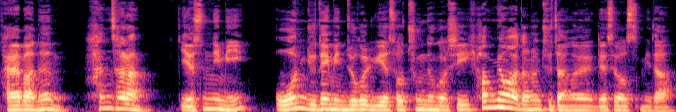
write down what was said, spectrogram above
가야바는 한 사람 예수님이 온 유대 민족을 위해서 죽는 것이 현명하다는 주장을 내세웠습니다.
